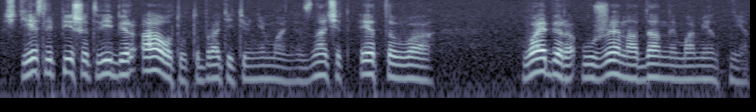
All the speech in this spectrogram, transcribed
Значит, если пишет Viber out, вот обратите внимание, значит этого Viber уже на данный момент нет.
